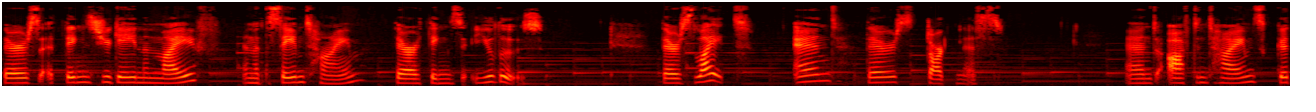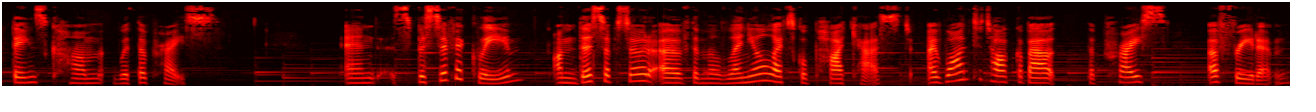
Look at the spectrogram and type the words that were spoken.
There's things you gain in life, and at the same time, there are things you lose. There's light and there's darkness. And oftentimes, good things come with a price. And specifically, on this episode of the Millennial Life School podcast, I want to talk about the price of freedom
